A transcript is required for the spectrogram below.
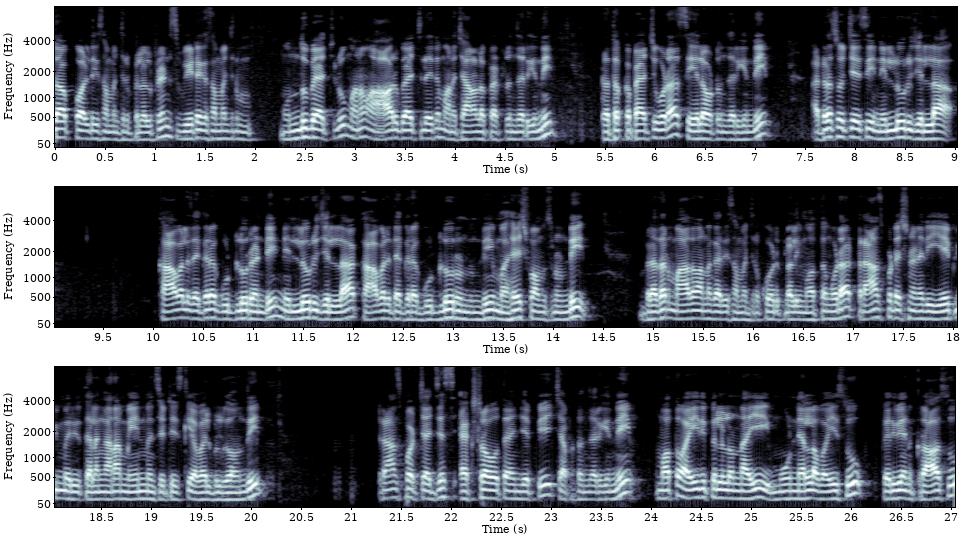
టాప్ క్వాలిటీకి సంబంధించిన పిల్లలు ఫ్రెండ్స్. వీటికి సంబంధించిన ముందు బ్యాచ్లు మనం ఆరు బ్యాచ్లు అయితే మన ఛానల్లో పెట్టడం జరిగింది. ప్రతి ఒక్క బ్యాచ్ కూడా సేల్ అవడం జరిగింది. అడ్రస్ వచ్చేసి నెల్లూరు జిల్లా కావలి దగ్గర గుడ్లూరు అండి. నెల్లూరు జిల్లా కావలి దగ్గర గుడ్లూరు నుండి మహేష్ వంశ నుండి బ్రదర్ మాధవన్న గారికి సంబంధించిన కోడి పిల్లలు ఈ మొత్తం కూడా ట్రాన్స్పోర్టేషన్ అనేది ఏపీ మరియు తెలంగాణ మెయిన్ మెయిన్ సిటీస్కి అవైలబుల్గా ఉంది. ట్రాన్స్పోర్ట్ ఛార్జెస్ ఎక్స్ట్రా అవుతాయని చెప్పి చెప్పడం జరిగింది. మొత్తం ఐదు పిల్లలు ఉన్నాయి. మూడు నెలల వయసు పెరిగిన క్రాసు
